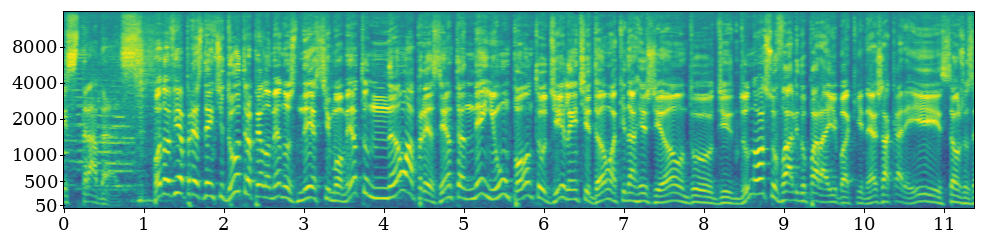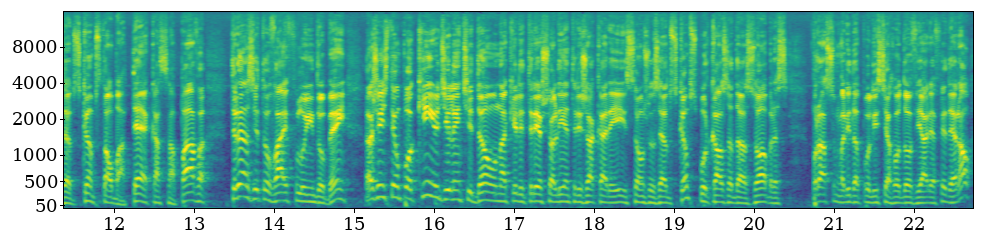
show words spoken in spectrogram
Estradas. Rodovia Presidente Dutra, pelo menos neste momento, não apresenta nenhum ponto de lentidão aqui na região do, de, do nosso Vale do Paraíba aqui, né? Jacareí, São José dos Campos, Taubaté, Caçapava. Trânsito vai fluindo bem. A gente tem um pouquinho de lentidão naquele trecho ali entre Jacareí e São José dos Campos por causa das obras próximo ali da Polícia Rodoviária Federal,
